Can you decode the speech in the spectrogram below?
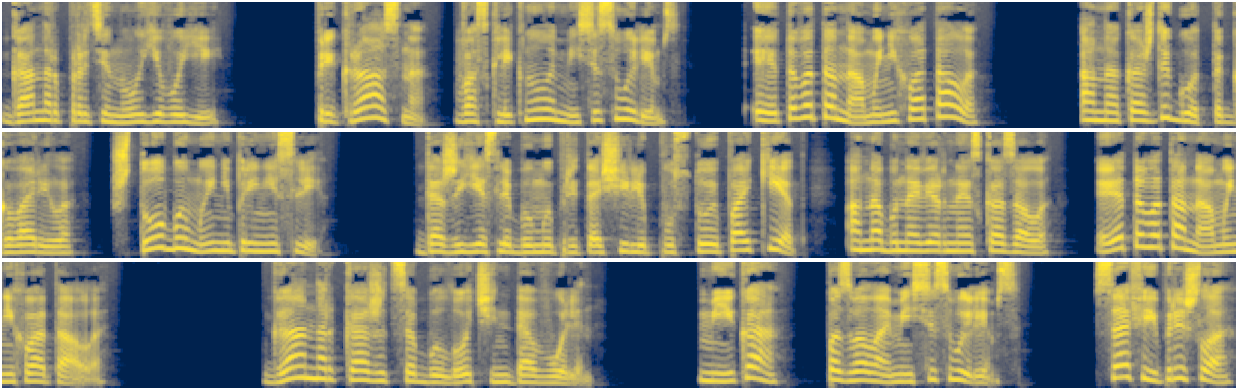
Ганнер протянул его ей. «Прекрасно!» — воскликнула миссис Уильямс. «Этого-то нам и не хватало». Она каждый год так говорила, что бы мы ни принесли. Даже если бы мы притащили пустой пакет, она бы, наверное, сказала, «Этого-то нам и не хватало». Ганнер, кажется, был очень доволен. «Мика», — позвала миссис Уильямс. «Софи пришла».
